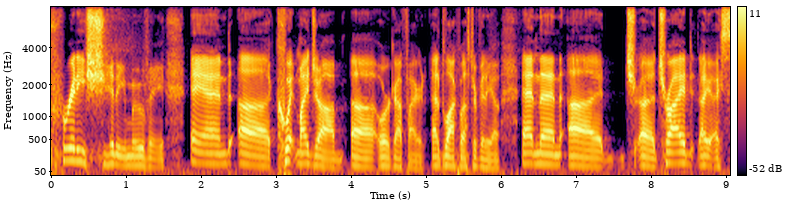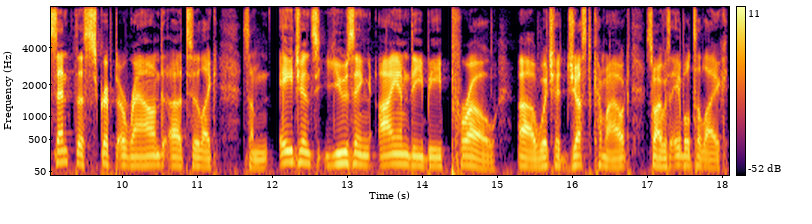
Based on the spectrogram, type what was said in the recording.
pretty shitty movie and uh, quit my job uh, or got fired at Blockbuster Video, and then uh, tr- uh, tried. I, I sent the script around uh, to like some agents using IMDb Pro. Uh, which had just come out, so I was able to like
